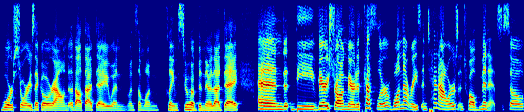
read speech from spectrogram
war stories that go around about that day when when someone claims to have been there that day and the very strong meredith kessler won that race in 10 hours and 12 minutes so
